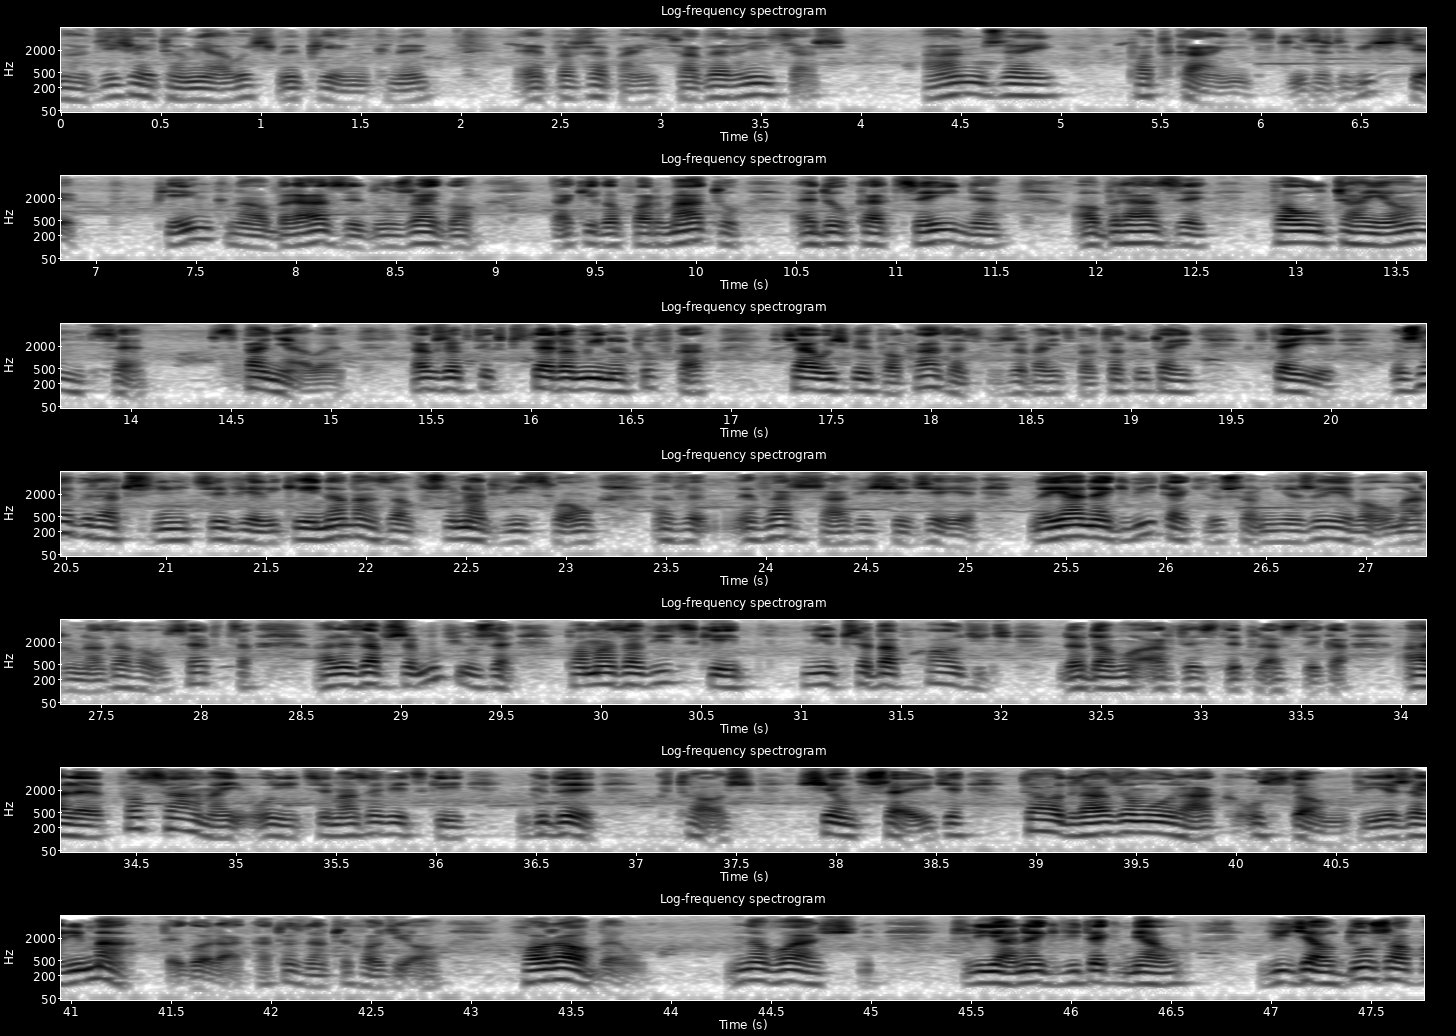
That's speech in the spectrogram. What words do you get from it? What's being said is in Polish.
No dzisiaj to miałyśmy piękny, e, proszę Państwa, wernisaż. Andrzej Podkański. Rzeczywiście piękne obrazy dużego takiego formatu edukacyjne, obrazy pouczające, wspaniałe. Także w tych czterominutówkach chciałyśmy pokazać, proszę Państwa, co tutaj w tej żebracznicy wielkiej na Mazowszu nad Wisłą w, Warszawie się dzieje. No Janek Witek już on nie żyje, bo umarł na zawał serca, ale zawsze mówił, że po Mazowieckiej nie trzeba wchodzić do domu artysty plastyka, ale po samej ulicy Mazowieckiej, gdy ktoś się przejdzie, to od razu mu rak ustąpi, jeżeli ma tego raka, to znaczy chodzi o chorobę. No właśnie, czyli Janek Witek miał, widział dużo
